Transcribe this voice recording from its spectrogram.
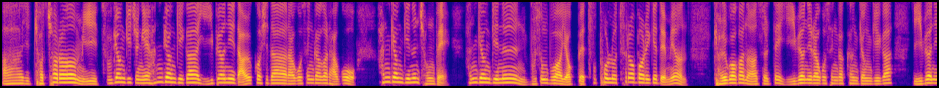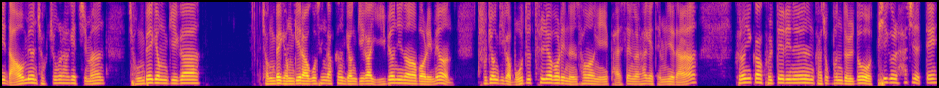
아, 저처럼 이두 경기 중에 한 경기가 이변이 나올 것이다라고 생각을 하고 한 경기는 정배, 한 경기는 무승부와 역배 투폴로 틀어 버리게 되면 결과가 나왔을 때 이변이라고 생각한 경기가 이변이 나오면 적중을 하겠지만 정배 경기가 정배 경기라고 생각한 경기가 이변이 나와 버리면 두 경기가 모두 틀려 버리는 상황이 발생을 하게 됩니다. 그러니까 골 때리는 가족분들도 픽을 하실 때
